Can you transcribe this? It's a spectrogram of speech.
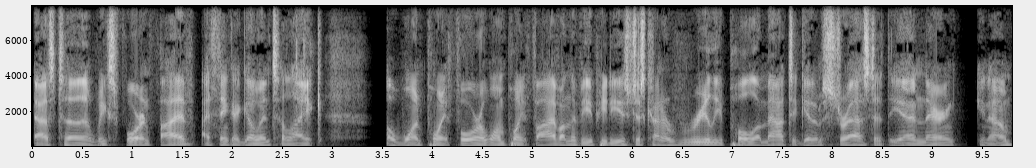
as to weeks four and five, I think I go into like a 1.4, a 1.5 on the VPDs, just kind of really pull them out to get them stressed at the end there, and you know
